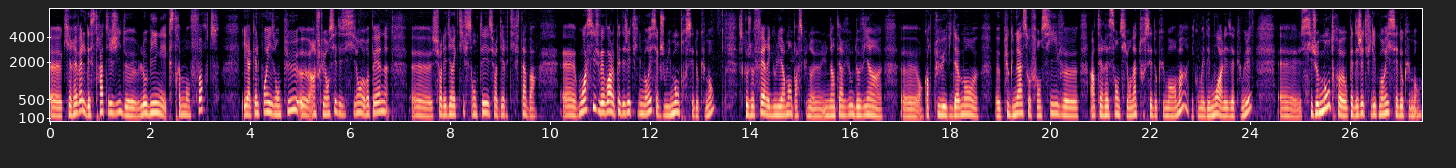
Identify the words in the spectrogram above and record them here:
euh, qui révèlent des stratégies de lobbying extrêmement fortes et à quel point ils ont pu euh, influencer des décisions européennes sur les directives santé et sur les directives tabac. Euh, moi, si je vais voir le PDG de Philippe Maurice, c'est que je lui montre ces documents, ce que je fais régulièrement parce qu'une interview devient euh, encore plus évidemment euh, pugnace, offensive, intéressante si on a tous ces documents en main et qu'on met des mois à les accumuler. si je montre au PDG de Philippe Maurice ces documents,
